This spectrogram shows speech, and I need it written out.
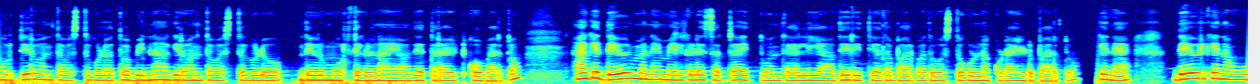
ಮುರಿದಿರುವಂಥ ವಸ್ತುಗಳು ಅಥವಾ ಭಿನ್ನ ಆಗಿರುವಂಥ ವಸ್ತುಗಳು ದೇವ್ರ ಮೂರ್ತಿಗಳನ್ನ ಯಾವುದೇ ಥರ ಇಟ್ಕೋಬಾರ್ದು. ಹಾಗೆ ದೇವ್ರ ಮನೆ ಮೇಲ್ಗಡೆ ಸಜ್ಜಾ ಇತ್ತು ಅಂದರೆ ಅಲ್ಲಿ ಯಾವುದೇ ರೀತಿಯಾದ ಬಾರ್ಬಾದ ವಸ್ತುಗಳನ್ನ ಕೂಡ ಇಡಬಾರ್ದು. ಹಾಗೆಯೇ ದೇವ್ರಿಗೆ ನಾವು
